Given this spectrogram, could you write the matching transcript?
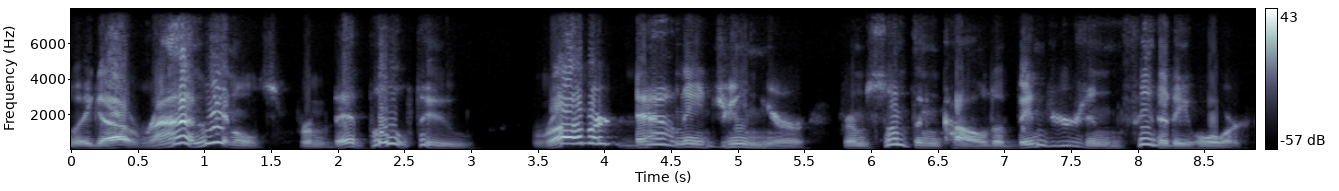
We got Ryan Reynolds from Deadpool 2, Robert Downey Jr. from something called Avengers Infinity War,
